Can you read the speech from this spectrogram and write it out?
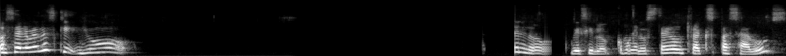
o sea, la verdad es que yo decirlo, como de los title tracks pasados,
